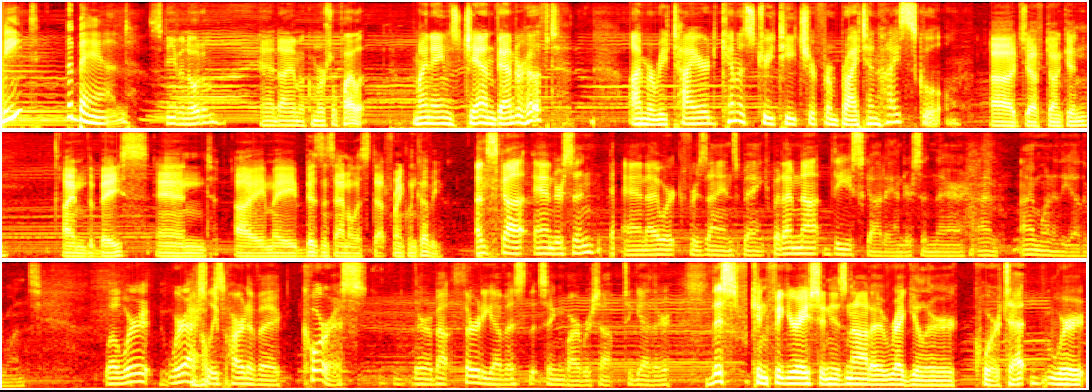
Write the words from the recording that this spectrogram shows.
Meet the band. Stephen Odom, and I am a commercial pilot. My name's Jan Vanderhooft. I'm a retired chemistry teacher from Brighton High School. Uh, Jeff Duncan. I'm the bass, and I'm a business analyst at Franklin Covey. I'm Scott Anderson, and I work for Zions Bank, but I'm not the Scott Anderson there. I'm I'm one of the other ones. Well, we're we're actually so. part of a chorus. There are about 30 of us that sing barbershop together. This configuration is not a regular quartet. We're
